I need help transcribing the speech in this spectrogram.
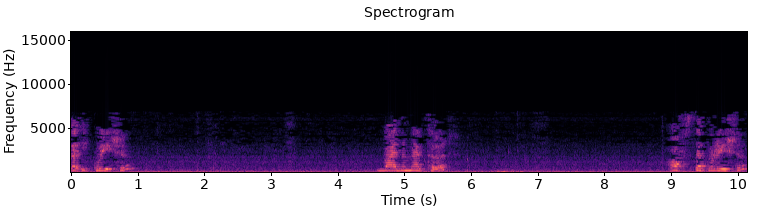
the equation by the method of separation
